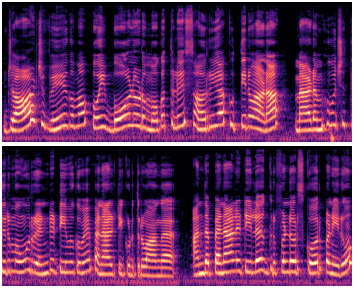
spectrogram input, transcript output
ஜார்ஜ் வேகமாக போய் போலோட முகத்துலேயே சரியாக குத்திடுவானா? மேடம் ஹூச் திரும்பவும் ரெண்டு டீமுக்குமே பெனால்ட்டி கொடுத்துருவாங்க. அந்த பெனாலிட்டியில் கிரிஃபண்டோர் ஸ்கோர் பண்ணிடும்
